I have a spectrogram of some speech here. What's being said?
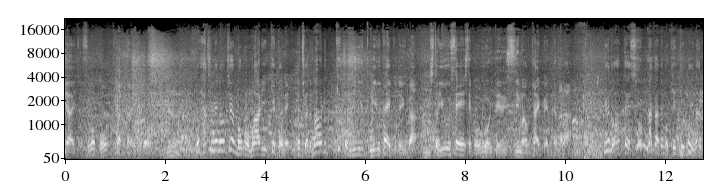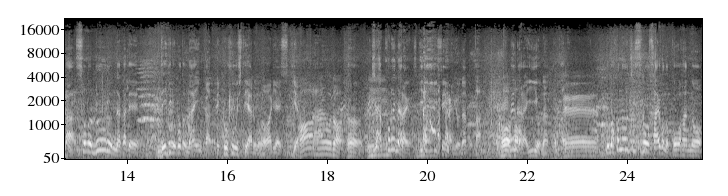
出会いってすごく大きかったんやけど、初めのうちは僕も周り結構ねどっちかというと周り結構見る見るタイプというか、人優先してこう動いてしまうタイプやったからいうのがあったけどその中でも結局なんかそのルールの中でできることないんかって工夫してやるのが割合好きやったから。ああなるほど。うん、じゃあこれならギリギリセーフよなとかこれならいいよなとか。へで、まあ、このうちその最後の後半の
